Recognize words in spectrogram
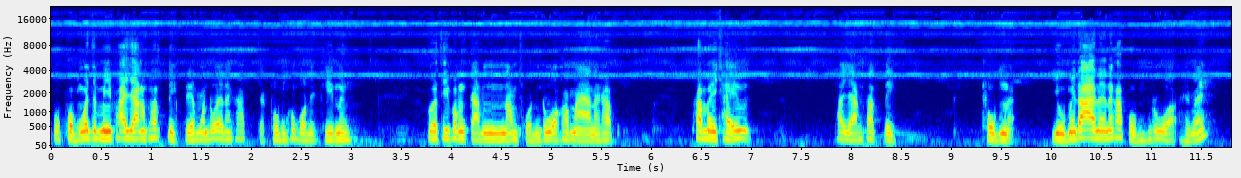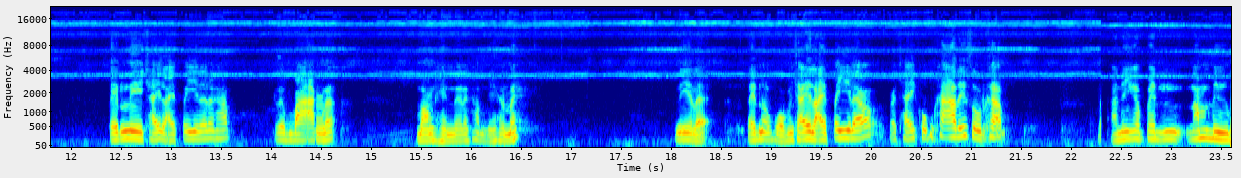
พวกผมก็จะมีพายางพลาสติกเตรียมมาด้วยนะครับจะคลุมข้างบนอีกทีนึงเพื่อที่ป้องกันน้ำฝนรั่วเข้ามานะครับ ถ้าไม่ใช้พายางพลาสติกคลุมเนี่ยอยู่ไม่ได้เลยนะครับ ผมรั่วเห็นไหม เต็นท์นี่ใช้หลายปีแล้วนะครับ เริ่มบางแล้ว มองเห็นเลยนะครับนี่เห็นไหมนี่แหละ เต็นท์ของผมใช้หลายปีแล้ว ก็ใช้คุ้มค่าที่สุดครับ อันนี้ก็เป็นน้ำดื่ม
